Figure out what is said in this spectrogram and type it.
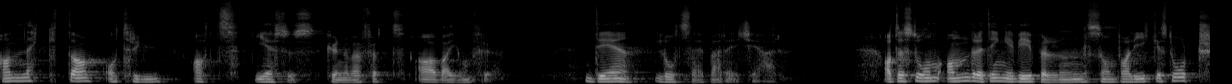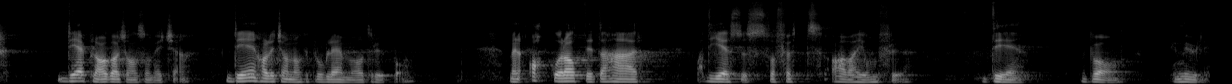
Han nekta å tro at Jesus kunne være født av ei jomfru. Det lot seg bare ikke gjøre. At det sto om andre ting i Bibelen som var like stort, det plaga ikke han så mye. Det hadde ikke han noe problem med å tro på. Men akkurat dette her, at Jesus var født av ei jomfru, det var umulig.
